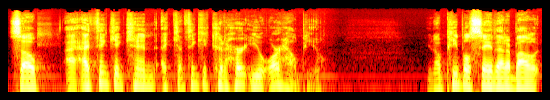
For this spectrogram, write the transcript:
So I, I think it can, I think it could hurt you or help you. You know, people say that about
